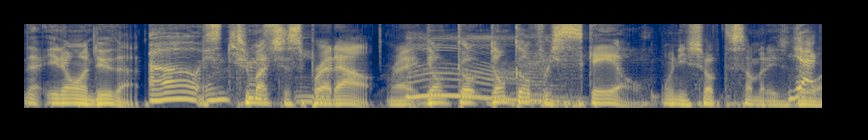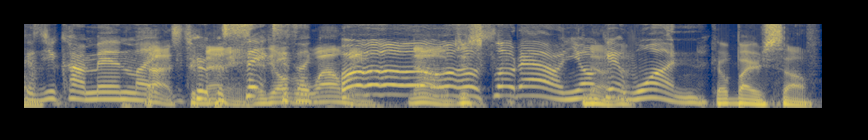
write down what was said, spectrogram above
You don't want to do that. Oh, it's too much to spread out, right? Don't go. Don't go for scale when you show up to somebody's Yeah, door. Yeah, because you come in like No, it's a group of six. It's It's like, overwhelming. whoa, No, just- slow down. Y'all No, get no. one. Go by yourself.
